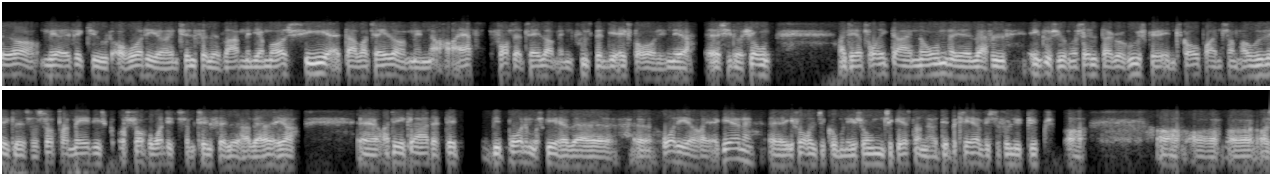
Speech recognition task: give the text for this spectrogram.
bedre, mere effektivt og hurtigere, end tilfældet var. Men jeg må også sige, at der var tale om en, og er fortsat tale om en fuldstændig ekstraordinær øh, situation. Altså, jeg tror ikke, der er nogen, øh, i hvert fald inklusive mig selv, der kan huske en skovbrand, som har udviklet sig så dramatisk og så hurtigt, som tilfældet har været her. Øh, og det er klart, at det, vi burde måske have været øh, hurtigere reagerende øh, i forhold til kommunikationen til gæsterne, og det beklager vi selvfølgelig dybt. Og, og, og, og, og,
